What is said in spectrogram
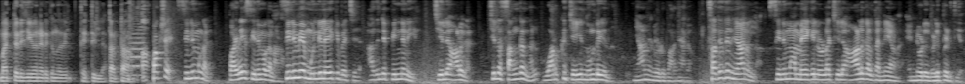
മറ്റൊരു ജീവൻ എടുക്കുന്നതിൽ തെറ്റില്ല. തട്ടാം. പക്ഷേ സിനിമകൾ പഴയ സിനിമകളാണ്. സിനിമയെ മുന്നിലേക്ക് വെച്ച് അതിന്റെ പിന്നണിയിൽ ചില ആളുകൾ ചില സംഘങ്ങൾ വർക്ക് ചെയ്യുന്നുണ്ട് എന്ന് ഞാൻ നിങ്ങളോട് പറഞ്ഞാലോ? സത്യത്തിൽ ഞാനല്ല. സിനിമാ മേഖലയിലുള്ള ചില ആളുകൾ തന്നെയാണ് എന്നോട് വെളിപ്പെടുത്തിയത്.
